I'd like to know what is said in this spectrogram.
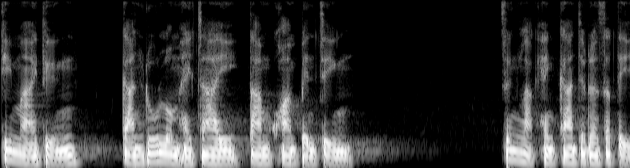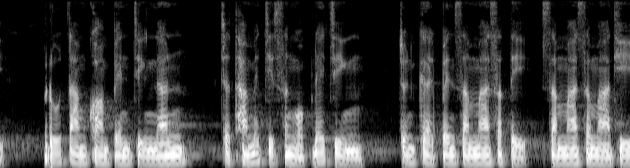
ที่หมายถึงการรู้ลมหายใจตามความเป็นจริง ซึ่งหลักแห่งการเจริญสติรู้ตามความเป็นจริงนั้น จะทำให้จิตสงบได้จริง จนเกิดเป็นสัมมาสติสัมมาสมาธิ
